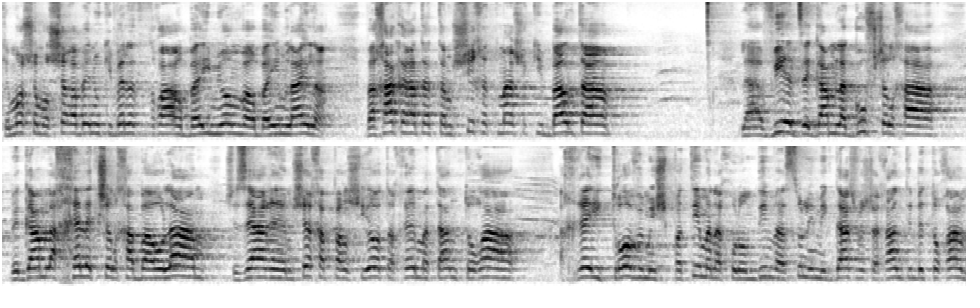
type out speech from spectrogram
כמו שמשה רבנו קיבל את התורה 40 יום ו-40 לילה. ואחר כך אתה תמשיך את מה שקיבלת להביא את זה גם לגוף שלך וגם לחלק שלך בעולם שזה הרי המשך הפרשיות אחרי מתן תורה אחרי יתרו ומשפטים אנחנו לומדים ועשו לי מקדש ושכנתי בתוכם.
